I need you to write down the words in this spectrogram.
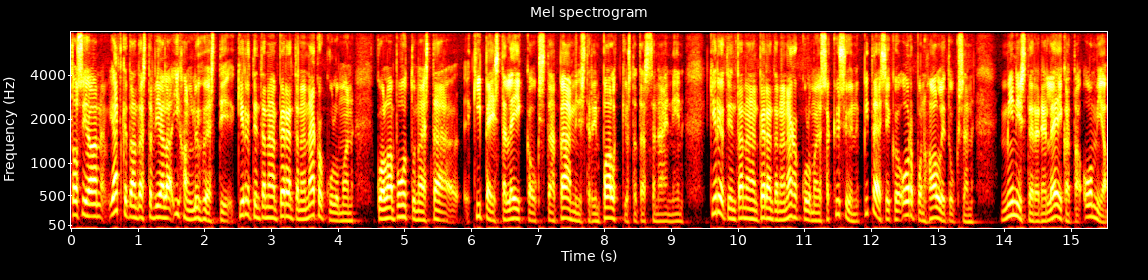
tosiaan jatketaan tästä vielä ihan lyhyesti. Kirjoitin tänään perjantaina näkökulman, kun ollaan puhuttu näistä kipeistä leikkauksista ja pääministerin palkkiosta tässä näin, niin kirjoitin tänään perjantaina näkökulman, jossa kysyin, pitäisikö Orpon hallituksen ministereiden leikata omia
